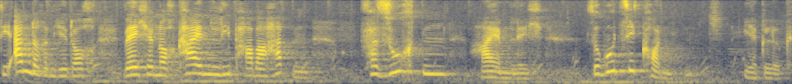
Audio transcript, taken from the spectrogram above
Die anderen jedoch, welche noch keinen Liebhaber hatten, versuchten heimlich, so gut sie konnten, ihr Glück.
